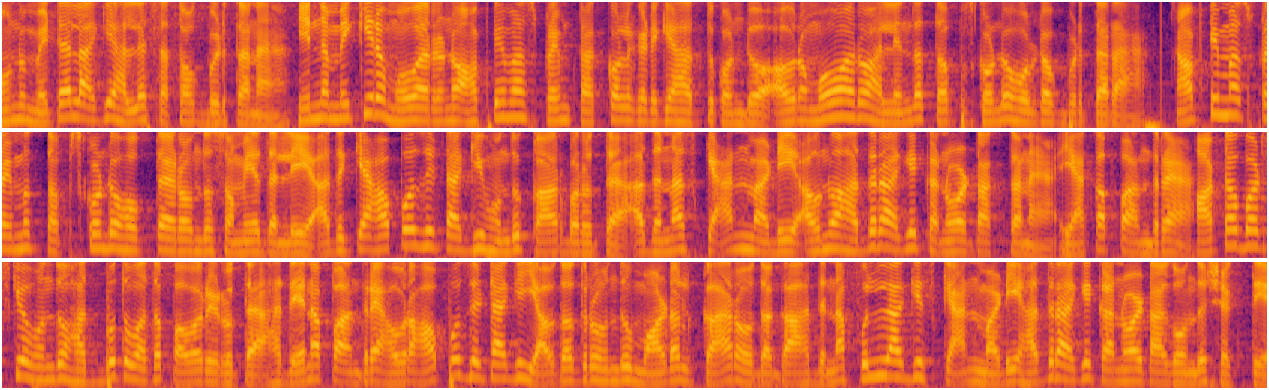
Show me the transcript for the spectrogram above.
ಅವನು ಮೆಟಲ್ ಆಗಿ ಅಲ್ಲೇ ಸತ್ತೋಗ್ಬಿಡ್ತಾನೆ. ಇನ್ನು ಮಿಕ್ಕಿರೋ ಮೂವರನ್ನು ಆಪ್ಟಿಮಸ್ ಪ್ರೈಮ್ ಟಕ್ ಒಳಗಡೆಗೆ ಹತ್ತುಕೊಂಡು, ಅವರ ಮೂವರು ಅಲ್ಲಿಂದ ತಪ್ಪಿಸ್ಕೊಂಡು ಹೊರಟೋಗ್ಬಿಡ್ತಾರೆ. ಆಪ್ಟಿಮಸ್ ಪ್ರೈಮ್ ತಪ್ಪಿಸ್ಕೊಂಡು ಹೋಗ್ತಾ ಇರೋ ಒಂದು ಸಮಯದಲ್ಲಿ ಅದಕ್ಕೆ ಆಪೋಸಿಟ್ ಆಗಿ ಒಂದು ಕಾರ್ ಬರುತ್ತೆ. ಅದನ್ನ ಸ್ಕ್ಯಾನ್ ಮಾಡಿ ಅವನು ಅದರ ಹಾಗೆ ಕನ್ವರ್ಟ್ ಆಗ್ತಾನೆ. ಯಾಕಪ್ಪ ಅಂದ್ರೆ ಆಟೋಬರ್ಟ್ಸ್ಗೆ ಒಂದು ಅದ್ಭುತವಾದ ಪವರ್ ಇರುತ್ತೆ. ಅದೇನಪ್ಪ ಅಂದ್ರೆ, ಅವರ ಆಪೋಸಿಟ್ ಆಗಿ ಯಾವ್ದಾದ್ರು ಒಂದು ಮಾಡೆಲ್ ಕಾರ್ ಹೋದಾಗ ಅದನ್ನ ಫುಲ್ ಆಗಿ ಸ್ಕ್ಯಾನ್ ಮಾಡಿ ಅದರಾಗಿ ಕನ್ವರ್ಟ್ ಆಗೋ ಒಂದು ಶಕ್ತಿ.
